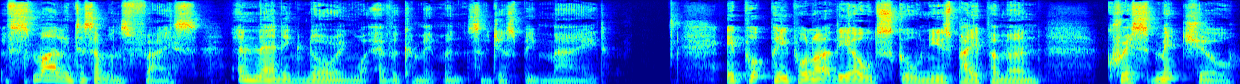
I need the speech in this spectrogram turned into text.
of smiling to someone's face and then ignoring whatever commitments have just been made. It put people like the old school newspaperman Chris Mitchell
